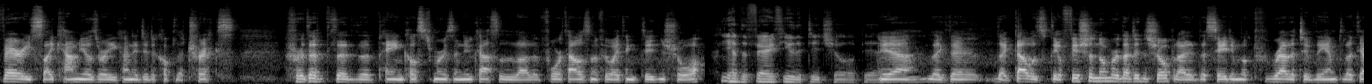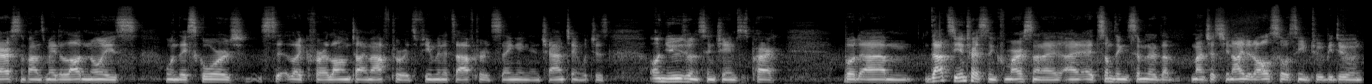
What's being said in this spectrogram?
very slight cameos where he kind of did a couple of tricks for the the, the paying customers in Newcastle. A lot of four thousand of who I think didn't show up. Yeah, the very few that did show up. Yeah, Yeah, like the like that was the official number that didn't show up, but I, the stadium looked relatively empty. Like the Arsenal fans made a lot of noise when they scored, like for a long time afterwards, a few minutes afterwards, singing and chanting, which is unusual in St James's Park. But um, that's the interesting from Arsenal. I, I, it's something similar that Manchester United also seem to be doing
